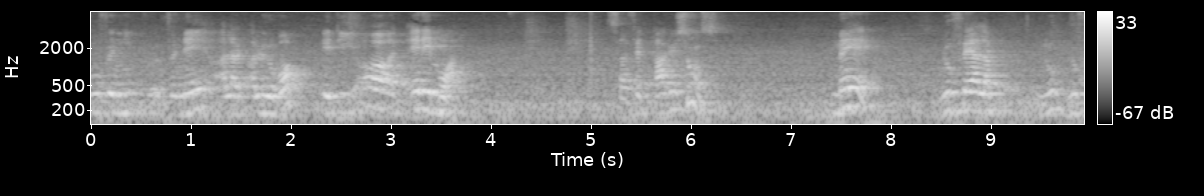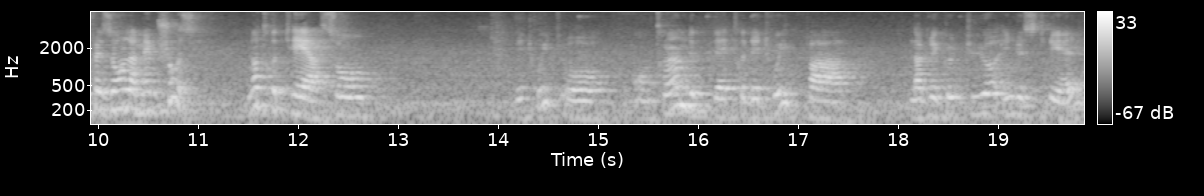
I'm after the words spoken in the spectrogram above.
vous venez, à l'Europe et dites, oh, aidez-moi. Ça ne fait pas du sens. Mais nous, faisons la même chose. Notre terre sont détruites ou en train d'être détruites par l'agriculture industrielle.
